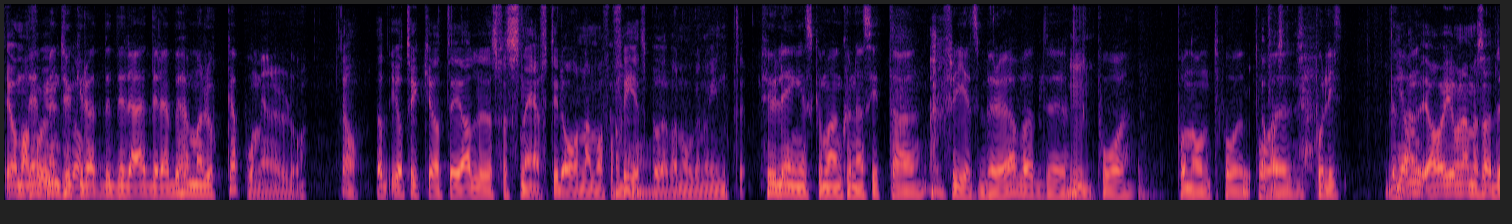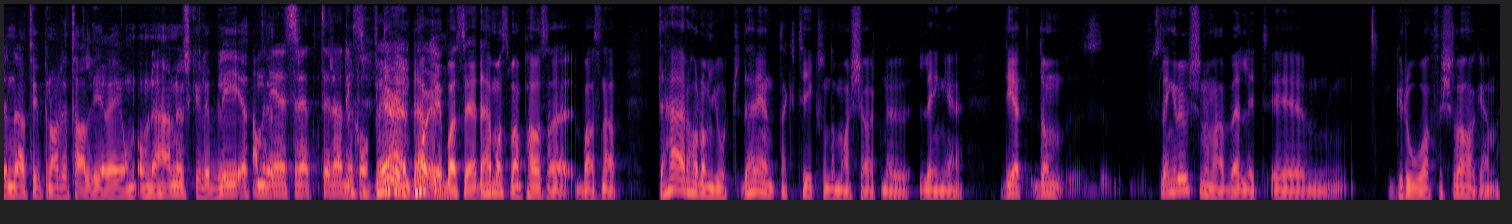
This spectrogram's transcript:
Ja, får, men tycker du att det där, det där behöver man rucka på, menar du då? Ja, jag, tycker att det är alldeles för snävt idag när man får frihetsberöva någon och inte. Hur länge ska man kunna sitta frihetsberövad eh, mm. på, på någon på, på, ja, polis? Den, där, ja, jo, men så den där typen av detaljer, är, om, om det här nu skulle bli ett... Ja, men det är ett rätt radikalt... Det här, det här får jag bara säga, det här måste man pausa bara snabbt. Det här har de gjort, det här är en taktik som de har kört nu länge. Det är att de slänger ut sig de här väldigt eh, grova förslagen.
